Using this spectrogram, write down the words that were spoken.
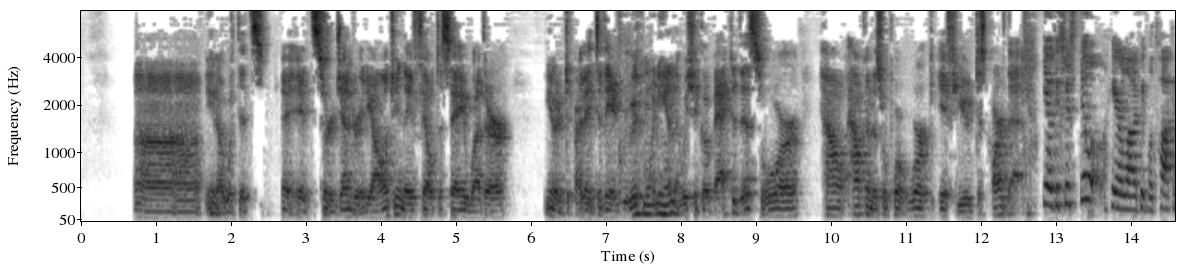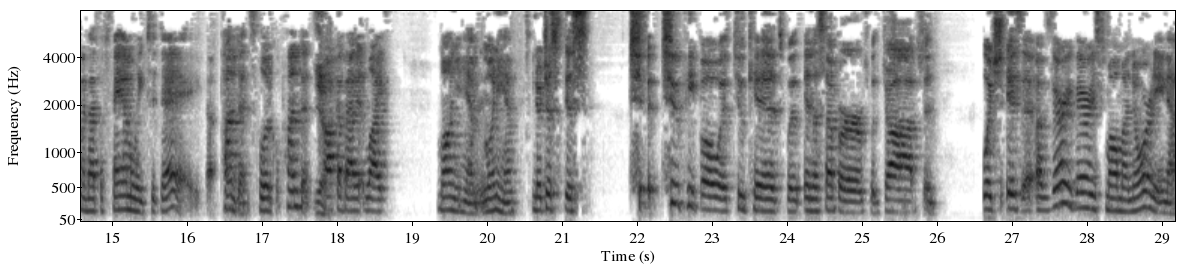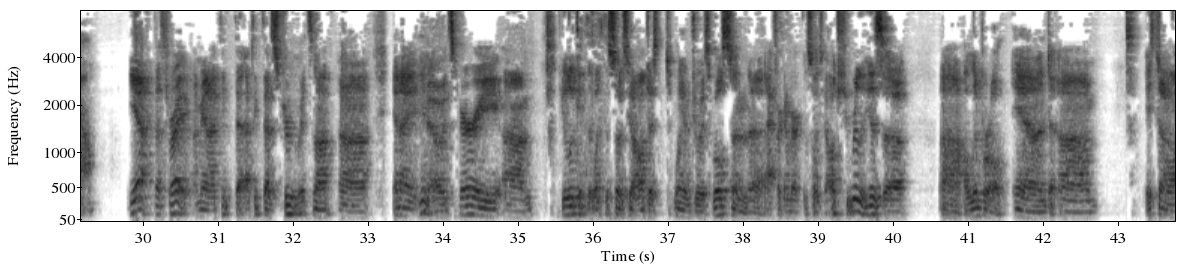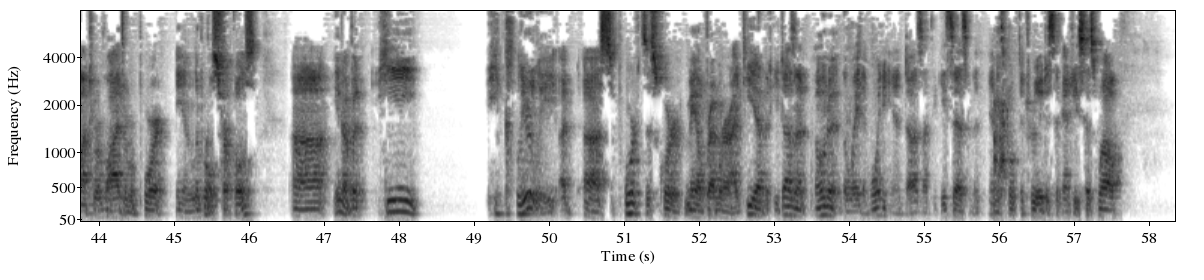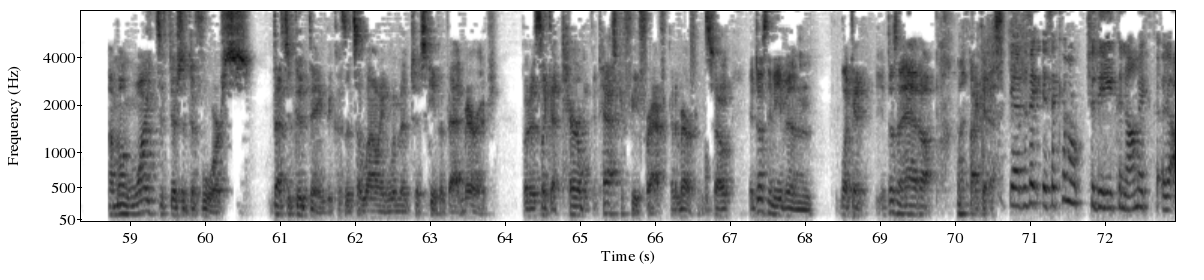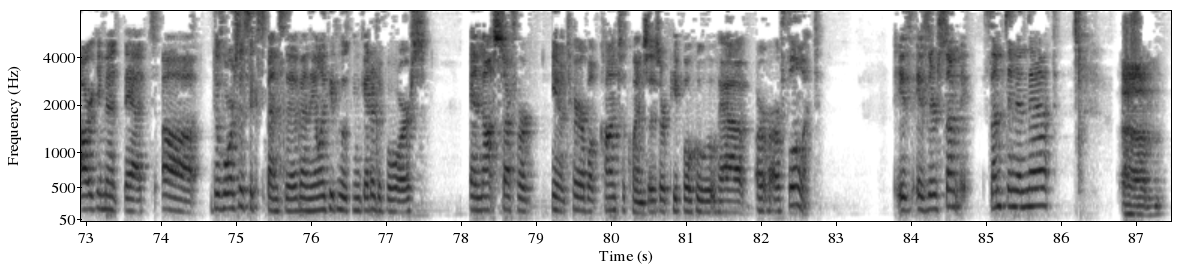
uh, you know, with its its sort of gender ideology, and they fail to say whether you know, are they, do they agree with Moynihan that we should go back to this or how, how can this report work if you discard that? Yeah, because we still hear a lot of people talking about the family today, uh, pundits, political pundits, Yeah. talk about it like Moynihan, Moynihan, you know, just this two people with two kids with in the suburbs with jobs, and which is a, very, very small minority now. Yeah, that's right. I mean, I think that I think that's true. It's not, uh, and I, you know, it's very. Um, if you look at the, like the sociologist William Julius Wilson, uh, African American sociologist, she really is a uh, a liberal, and um, it's done a lot to revive the report in liberal circles. Uh, you know, but he he clearly uh, uh, supports this of male breadwinner idea, but he doesn't own it in the way that Moynihan does. I think he says in, in his book, The Truly Disadvantaged, he says, well, among whites, if there's a divorce, that's a good thing because it's allowing women to escape a bad marriage. But it's like a terrible catastrophe for African Americans. So it doesn't even like it, it doesn't add up, I guess. Yeah, does it, does it come to the economic uh, argument that uh, divorce is expensive and the only people who can get a divorce and not suffer, you know, terrible consequences are people who have are, are fluent? Is is there some something in that? Um,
